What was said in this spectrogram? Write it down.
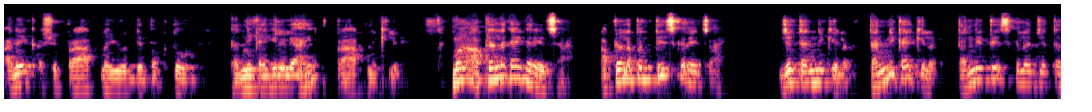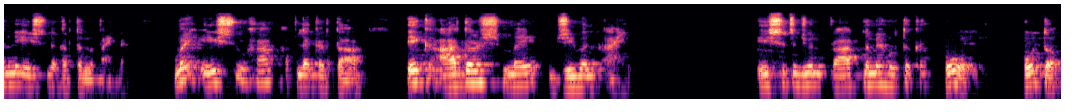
अनेक असे प्रार्थना योद्धे बघतो. त्यांनी काय केलेले आहे? प्रार्थना केलेली आहे. मग आपल्याला काय करायचं आहे? आपल्याला पण तेच करायचं आहे. जे त्यांनी केलं त्यांनी काय केलं? त्यांनी तेच केलं जे त्यांनी येशूला करताना पाहिलं. मग येशू हा आपल्याकरता एक आदर्शमय जीवन आहे. येशूचं जीवन प्रार्थनामय होतं का? हो होतं.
